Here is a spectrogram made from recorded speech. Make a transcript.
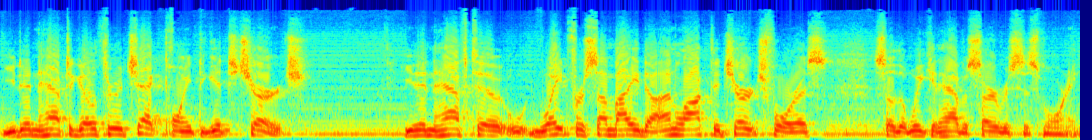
You didn't have to go through a checkpoint to get to church. You didn't have to wait for somebody to unlock the church for us so that we could have a service this morning.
